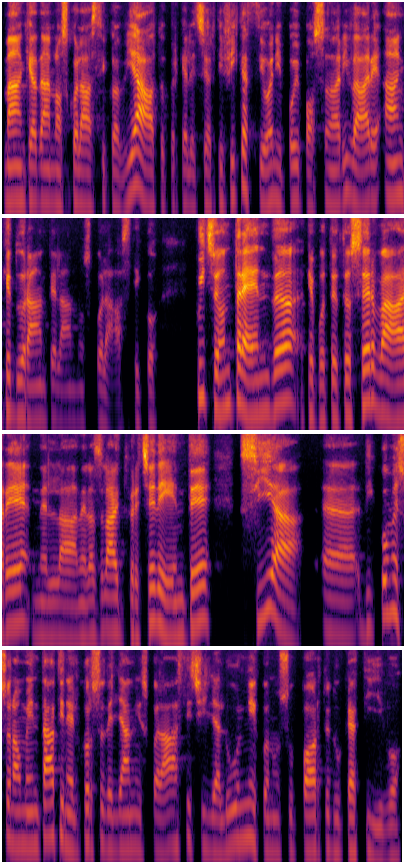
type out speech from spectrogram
ma anche ad anno scolastico avviato, perché le certificazioni poi possono arrivare anche durante l'anno scolastico. Qui c'è un trend che potete osservare nella, nella slide precedente, sia eh, di come sono aumentati nel corso degli anni scolastici gli alunni con un supporto educativo,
